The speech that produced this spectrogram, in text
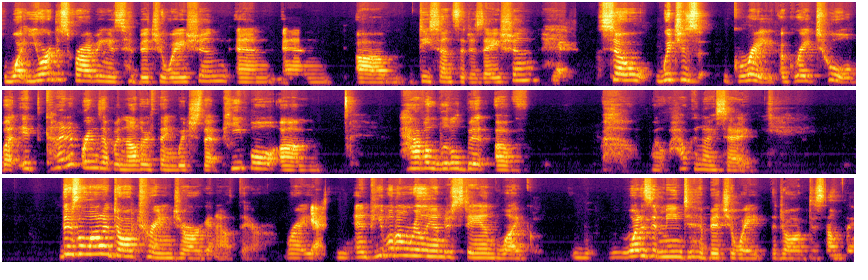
What you're describing is habituation and, and um, desensitization. Yeah. So, which is great, a great tool, but it kind of brings up another thing, which that people um, have a little bit of, well, how can I say? There's a lot of dog training jargon out there, right? Yes. And people don't really understand, like, what does it mean to habituate the dog to something?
